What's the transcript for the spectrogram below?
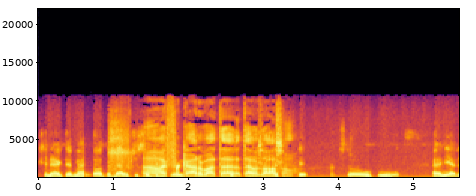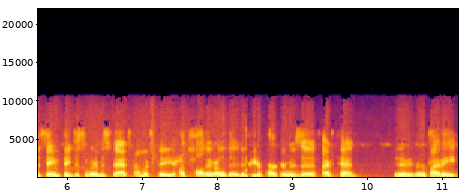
connected. And I thought that that was just Oh, I forgot about that. That was awesome. So cool. And yeah, the same thing. Just to learn the stats, how much they, how tall they were. The, the Peter Parker was a five ten, you know, or five eight,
